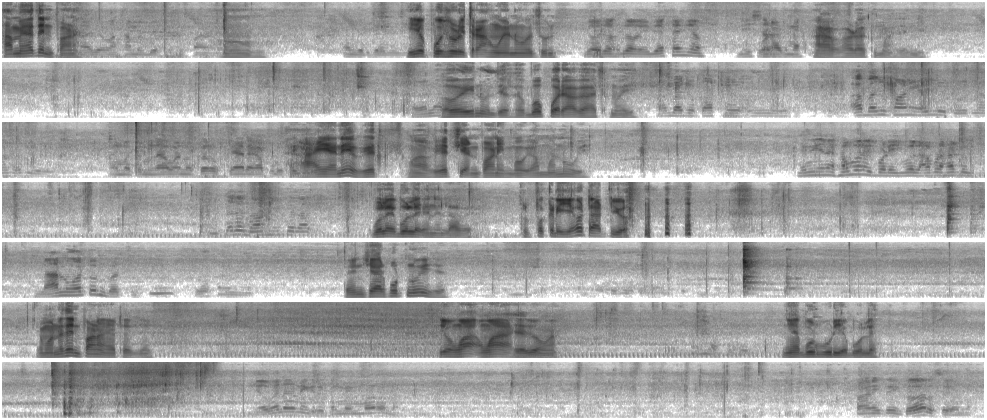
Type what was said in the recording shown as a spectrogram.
સામે હતી ને પાણે? એ પૂછડી ત્રાહું એનું હતું હા વળકમાં છે ને. હવે એનું દેખાય. બપોરે આવે હાથમાં એ. અહીંયા ને વેચ હા વેચ્યા પાણીમાં હોય આમાં ન હોય. એને ખબર પડી બોલ આપણે હાટું બોલાય બોલાય એને લાવે. પકડી જાવ ટાટીઓ નાનું હતું ને બધું. ત્રણ ચાર ફૂટનું હોય છે. એમાં નથી ને પાણા હેઠે છે જો વાં વાં છે જો વાં. ત્યાં બુડબુડિયા બોલે હવે ના નીકળે તમે એમ મારો ને પાણી તો ઘર છે એમાં.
